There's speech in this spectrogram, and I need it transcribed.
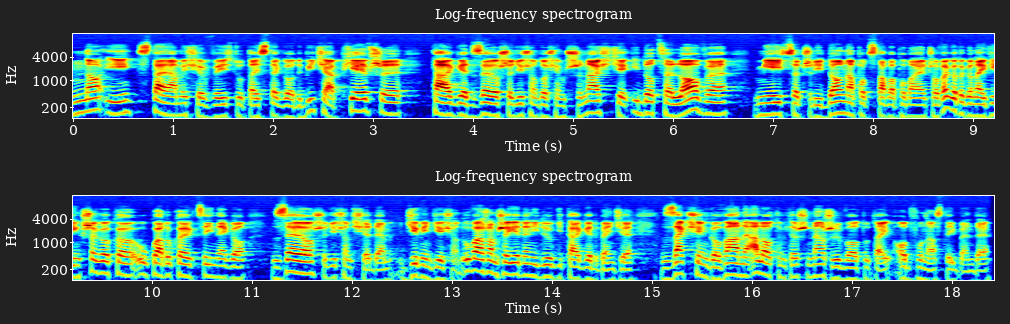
No i staramy się wyjść tutaj z tego odbicia. Pierwszy target 0,6813 i docelowe miejsce, czyli dolna podstawa pomarańczowego, tego największego układu korekcyjnego 0,6790. Uważam, że jeden i drugi target będzie zaksięgowany, ale o tym też na żywo tutaj o 12 będę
